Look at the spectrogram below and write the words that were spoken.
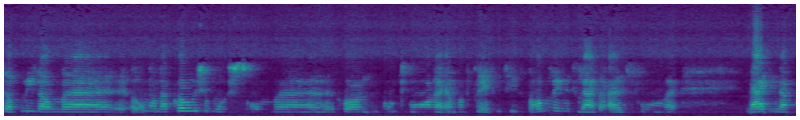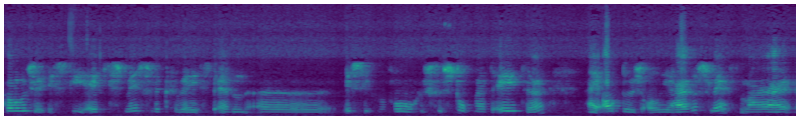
dat Milan eh, onder narcose moest om eh, gewoon controle en wat preventieve behandelingen te laten uitvoeren. Na die narcose is hij eventjes misselijk geweest en eh, is hij vervolgens gestopt met eten. Hij at dus al jaren slecht, maar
